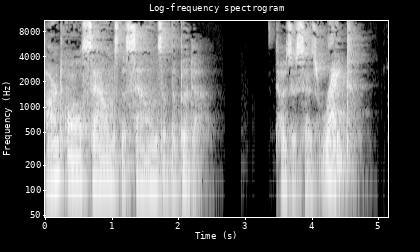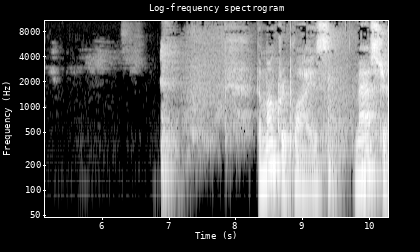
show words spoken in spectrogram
Aren't all sounds the sounds of the Buddha? Tozu says, right. The monk replies, Master,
